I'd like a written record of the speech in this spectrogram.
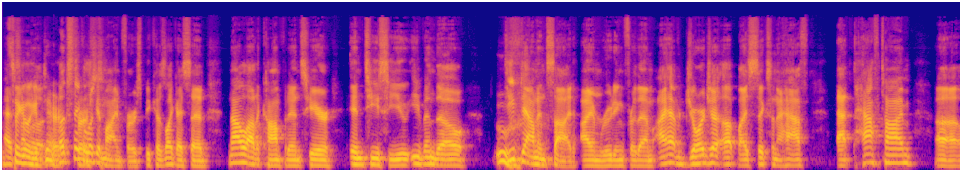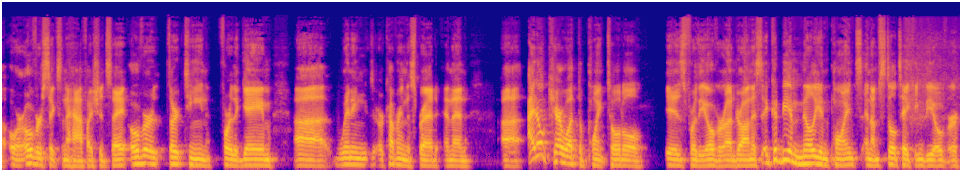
Let's take a look at Derek's Let's take a look at mine first, because like I said, not a lot of confidence here in TCU, even though Oof. deep down inside, I am rooting for them. I have Georgia up by six and a half at halftime, uh, or over six and a half, I should say, over 13 for the game, uh, winning or covering the spread. And then uh, I don't care what the point total is for the over under on this. It could be a million points, and I'm still taking the over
